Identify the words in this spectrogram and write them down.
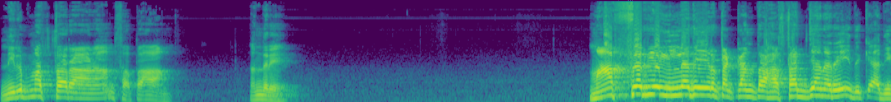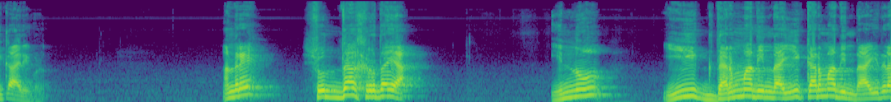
ನಿರ್ಮತ್ಸರಾಣಾಂ ಸತಾಂ. ಅಂದರೆ ಮಾತ್ಸರ್ಯ ಇಲ್ಲದೇ ಇರತಕ್ಕಂತಹ ಸಜ್ಜನರೇ ಇದಕ್ಕೆ ಅಧಿಕಾರಿಗಳು. ಅಂದರೆ ಶುದ್ಧ ಹೃದಯ. ಇನ್ನು ಈ ಧರ್ಮದಿಂದ, ಈ ಕರ್ಮದಿಂದ, ಇದರ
